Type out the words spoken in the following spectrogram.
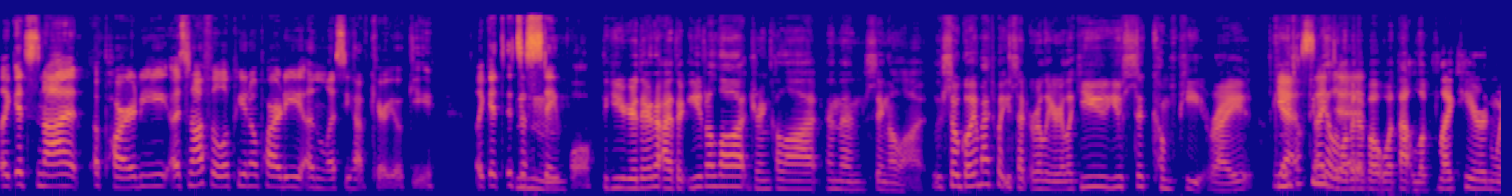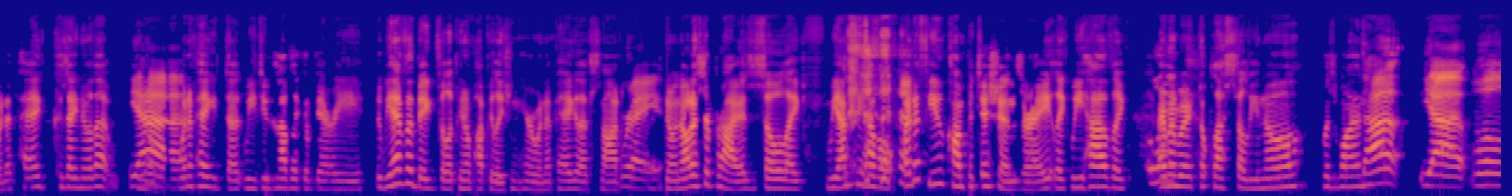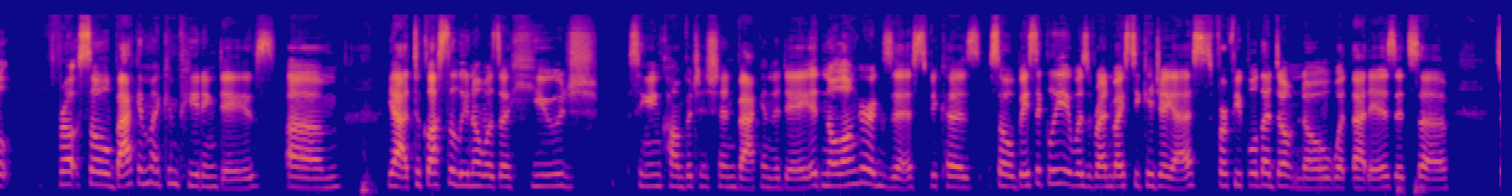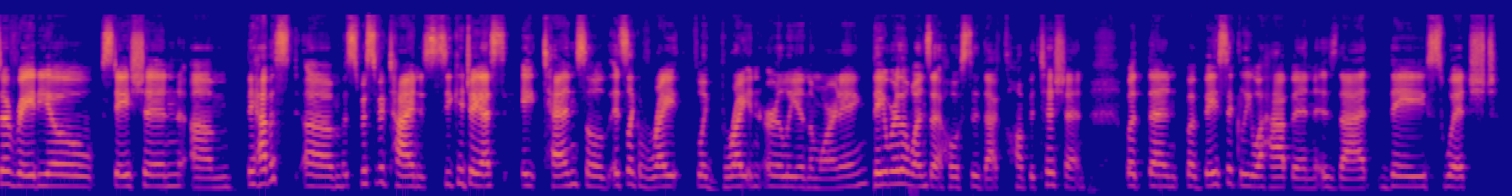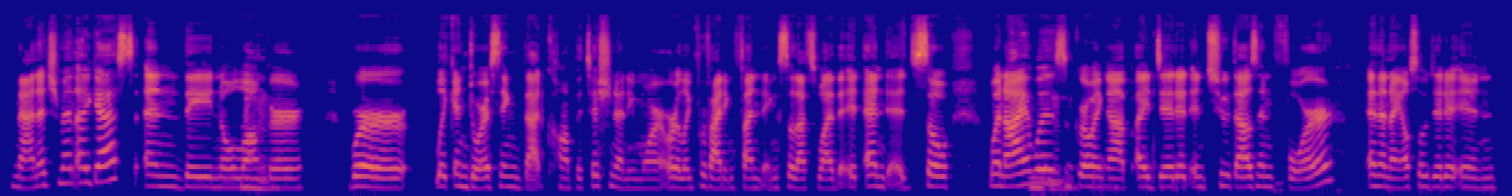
Like it's not a party. It's not a Filipino party unless you have karaoke. Like it's it's a Mhm. staple. You- You're there to either eat a lot, drink a lot, and then sing a lot. So going back to what you said earlier, like you used to compete, right? Can you talk Yes, to me I a little bit about what that looked like here in Winnipeg? Because I know that you know Yeah. Winnipeg, does, we do have like a very we have a big Filipino population here in Winnipeg. That's not Right. you know not a surprise. So like we actually have a, quite a few competitions, right? Like we have like I Like, remember Tuklas Talino was one. That yeah, well, fro- so back in my competing days, um, yeah, Tuklas Talino was a huge singing competition back in the day. It no longer exists because so basically it was run by CKJS. For people that don't know what that is, it's a it's a radio station. Um, they have a, um, a specific time. It's CKJS eight ten, so it's like right, like bright and early in the morning. They were the ones that hosted that competition but then but basically what happened is that they switched management i guess and they no Mhm. longer were like endorsing that competition anymore or like providing funding so that's why the, it ended. So when i was Mhm. growing up i did it in 2004 and then i also did it in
